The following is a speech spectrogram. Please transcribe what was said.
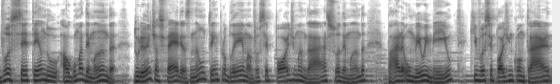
você tendo alguma demanda durante as férias, não tem problema, você pode mandar a sua demanda para o meu e-mail que você pode encontrar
